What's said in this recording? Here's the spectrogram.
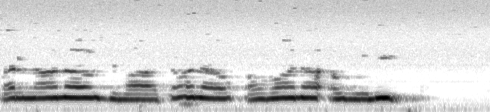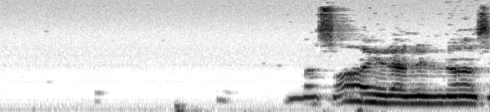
قرنانا و جماعتانا و قومانا اولی۔ بصائر للناس۔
